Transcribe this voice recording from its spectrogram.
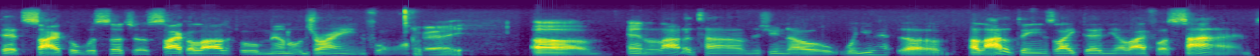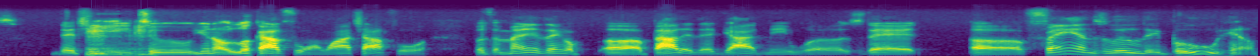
that cycle was such a psychological mental drain for him. Right. Um, and a lot of times, you know, when you uh, a lot of things like that in your life are signs that you need Mhm. to, you know, look out for and watch out for. But the main thing uh, about it that got me was that uh, fans literally booed him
